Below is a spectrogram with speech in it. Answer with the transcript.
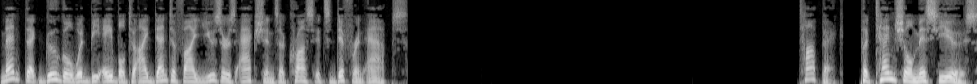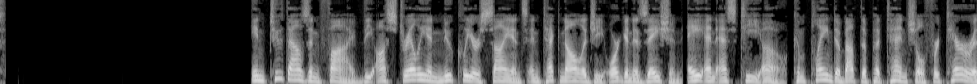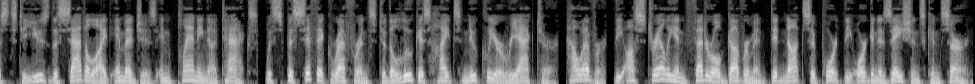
meant that Google would be able to identify users' actions across its different apps. Topic: Potential misuse. In 2005 the Australian Nuclear Science and Technology Organisation complained about the potential for terrorists to use the satellite images in planning attacks, with specific reference to the Lucas Heights nuclear reactor. However, the Australian federal government did not support the organisation's concern.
